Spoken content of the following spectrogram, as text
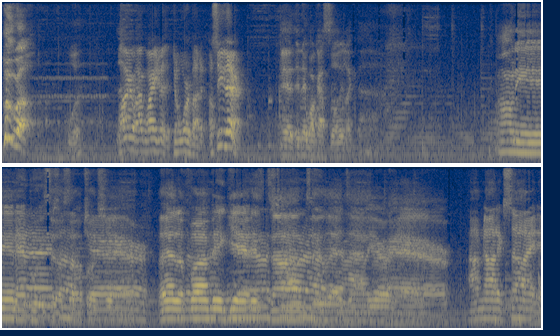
Hoorah! What? Why, why, why are you doing it? Don't worry about it. I'll see you there. And, and they walk out slowly like, uh, Come on in and put yourself up a chair. Let the fun begin. It's time to I'm not excited,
